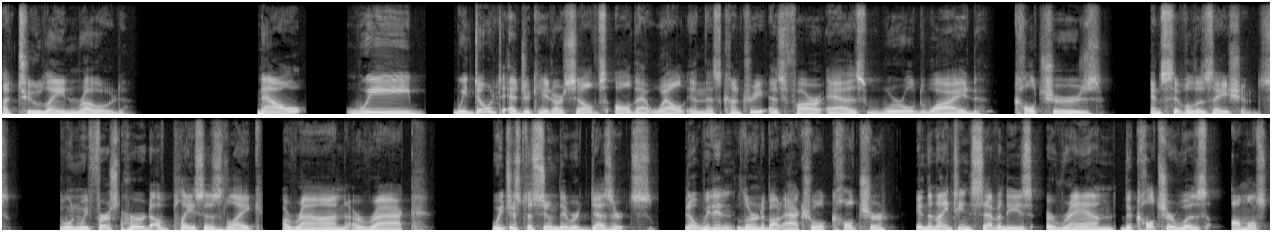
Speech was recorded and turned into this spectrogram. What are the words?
a two lane road. Now, we we don't educate ourselves all that well in this country as far as worldwide cultures and civilizations. When we first heard of places like Iran, Iraq, we just assumed they were deserts. You know, we didn't learn about actual culture. In the 1970s, Iran, the culture was almost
